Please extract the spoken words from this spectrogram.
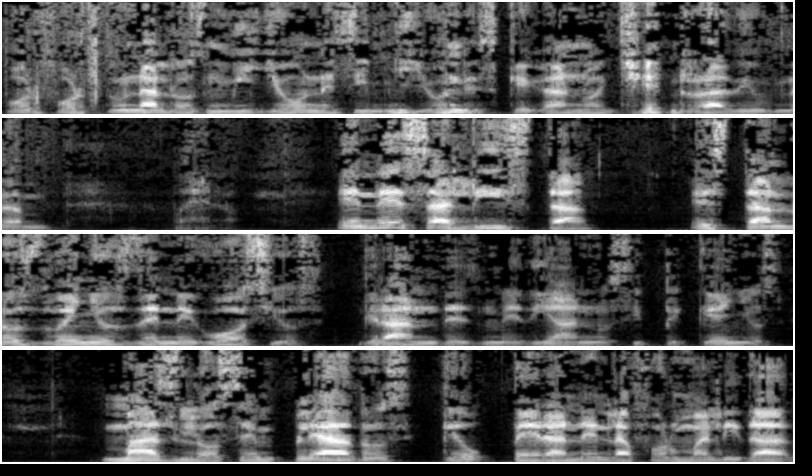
por fortuna los millones y millones que gano aquí en Radio UNAM, bueno, en esa lista están los dueños de negocios, grandes, medianos y pequeños, más los empleados que operan en la formalidad.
